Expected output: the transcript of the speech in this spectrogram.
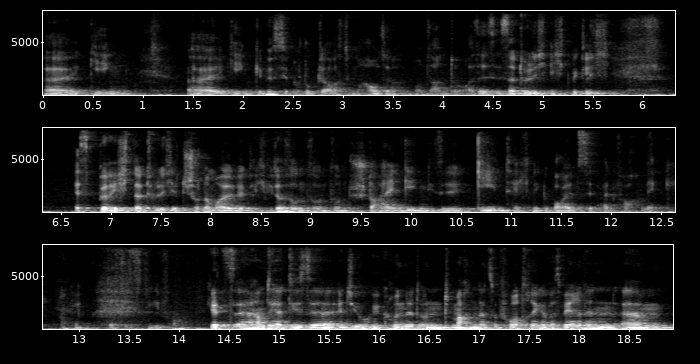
äh, gegen äh, gegen gewisse Produkte aus dem Hause Monsanto. Also es ist natürlich echt wirklich, es bricht natürlich jetzt schon einmal wirklich wieder so, so, so ein Stein gegen diese Gentechnik-Walze einfach weg. Okay. Das ist die Gefahr. Jetzt äh, haben Sie ja diese NGO gegründet und machen dazu Vorträge. Was wäre denn ähm,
